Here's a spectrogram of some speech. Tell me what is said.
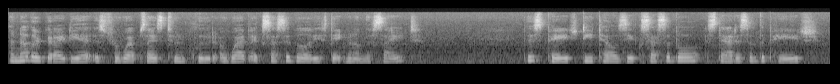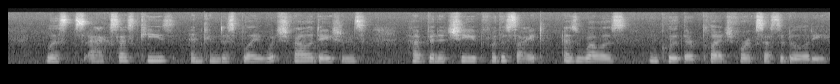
Another good idea is for websites to include a web accessibility statement on the site. This page details the accessible status of the page, lists access keys, and can display which validations have been achieved for the site, as well as include their pledge for accessibility.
